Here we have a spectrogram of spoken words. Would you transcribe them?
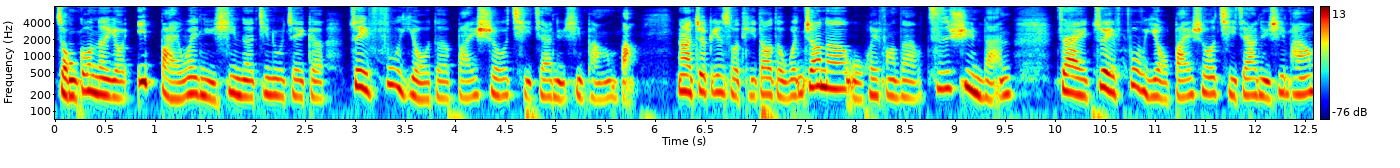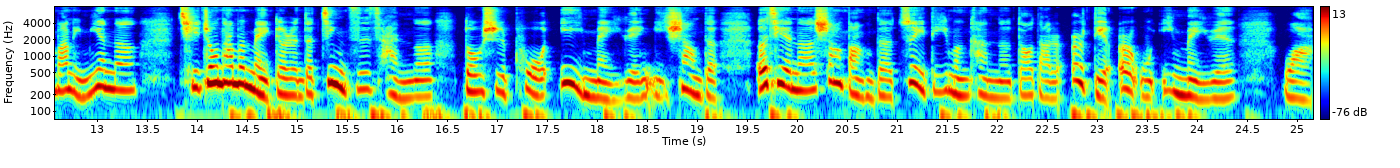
总共呢有一百位女性呢进入这个最富有的白手起家女性排行榜。那这边所提到的文章呢，我会放到资讯栏，在最富有白手起家女性排行榜里面呢，其中她们每个人的净资产呢都是破亿美元以上的，而且呢上榜的最低门槛呢高达了二点二五亿美元。哇，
